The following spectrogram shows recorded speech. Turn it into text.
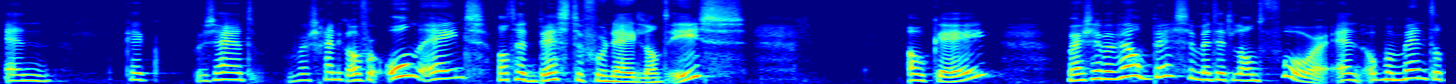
En kijk, we zijn het waarschijnlijk over oneens wat het beste voor Nederland is. Oké, maar ze hebben wel het beste met dit land voor. En op het moment dat,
